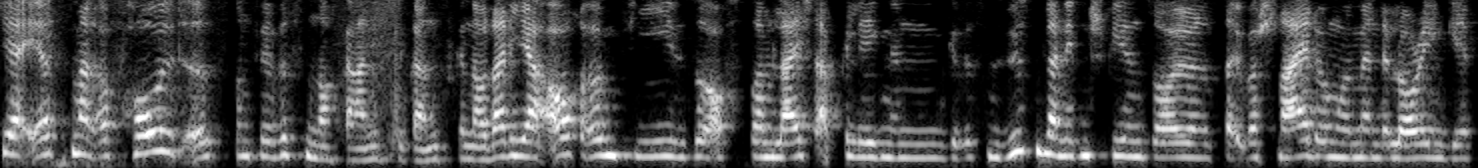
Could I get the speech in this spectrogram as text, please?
ja erstmal auf Hold ist und wir wissen noch gar nicht so ganz genau, da die ja auch irgendwie so auf so einem leicht abgelegenen gewissen Wüstenplaneten spielen soll und es da Überschneidungen mit Mandalorian gibt,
